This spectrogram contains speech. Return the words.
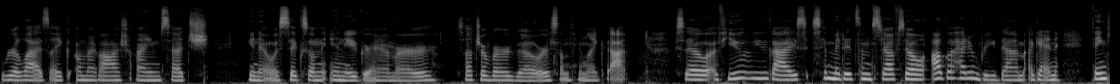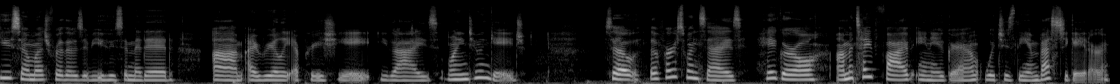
realize, like, oh my gosh, I'm such you know, a six on the Enneagram or such a Virgo or something like that. So, a few of you guys submitted some stuff, so I'll go ahead and read them. Again, thank you so much for those of you who submitted. Um, I really appreciate you guys wanting to engage. So, the first one says, Hey girl, I'm a type 5 Enneagram, which is the investigator.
